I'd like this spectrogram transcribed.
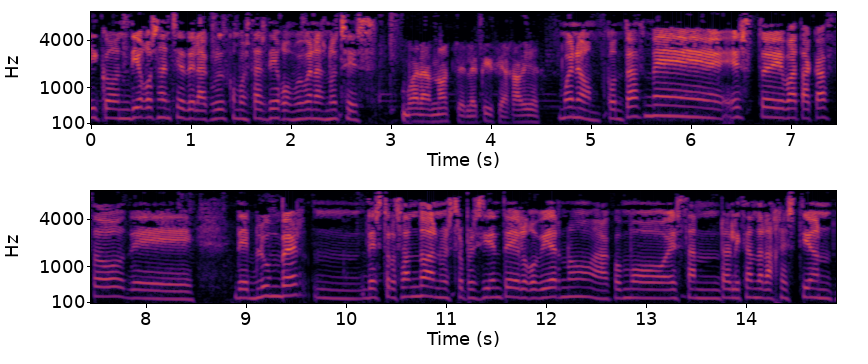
Y con Diego Sánchez de la Cruz. ¿Cómo estás, Diego? Muy buenas noches. Buenas noches, Leticia, Javier. Bueno, contadme este batacazo de, de Bloomberg mm, destrozando a nuestro presidente del gobierno, a cómo están realizando la gestión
